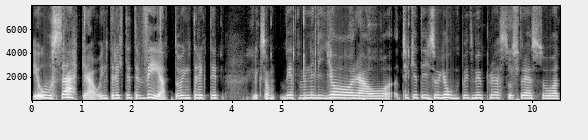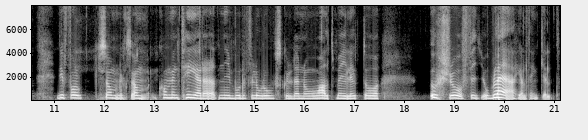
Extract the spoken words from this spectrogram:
är osäkra och inte riktigt vet och inte riktigt liksom vet vad ni vill göra och tycker att det är så jobbigt med press och stress och att det är folk som liksom kommenterar att ni borde förlora oskulden och allt möjligt och usch och fy och blä helt enkelt.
